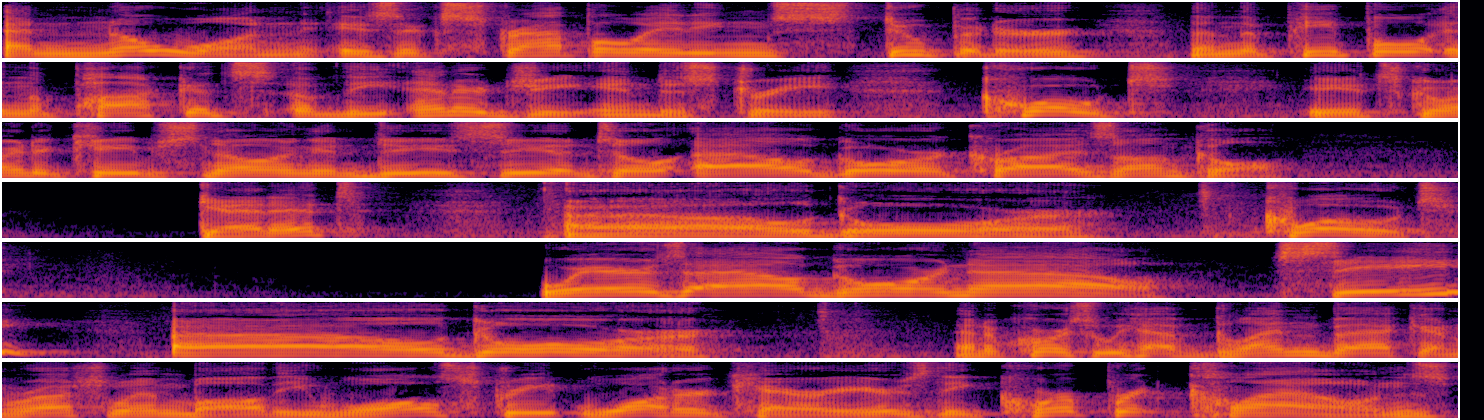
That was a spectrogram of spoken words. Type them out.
And no one is extrapolating stupider than the people in the pockets of the energy industry. Quote, it's going to keep snowing in D.C. until Al Gore cries uncle. Get it? Al Gore. Quote, where's Al Gore now? See? Al Gore. And of course, we have Glenn Beck and Rush Limbaugh, the Wall Street water carriers, the corporate clowns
